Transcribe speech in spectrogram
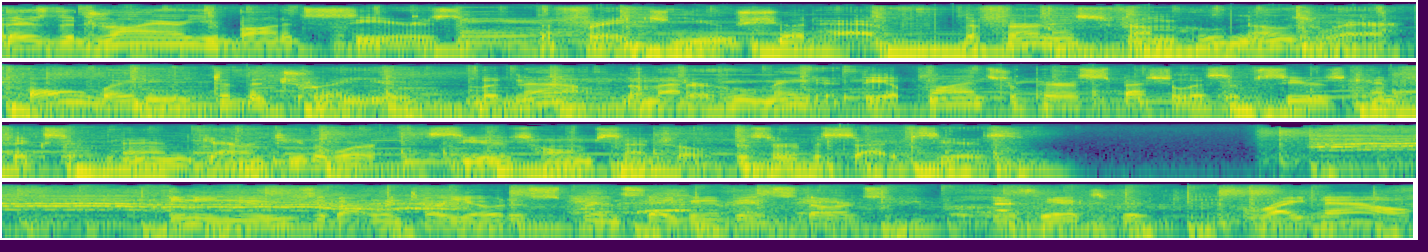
There's the dryer you bought at Sears, the fridge you should have, the furnace from who knows where, all waiting to betray you. But now, no matter who made it, the appliance repair specialists of Sears can fix it and guarantee the work. Sears Home Central, the service side of Sears. Any news about when Toyota's spring saving event starts? That's the expert. Right now.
